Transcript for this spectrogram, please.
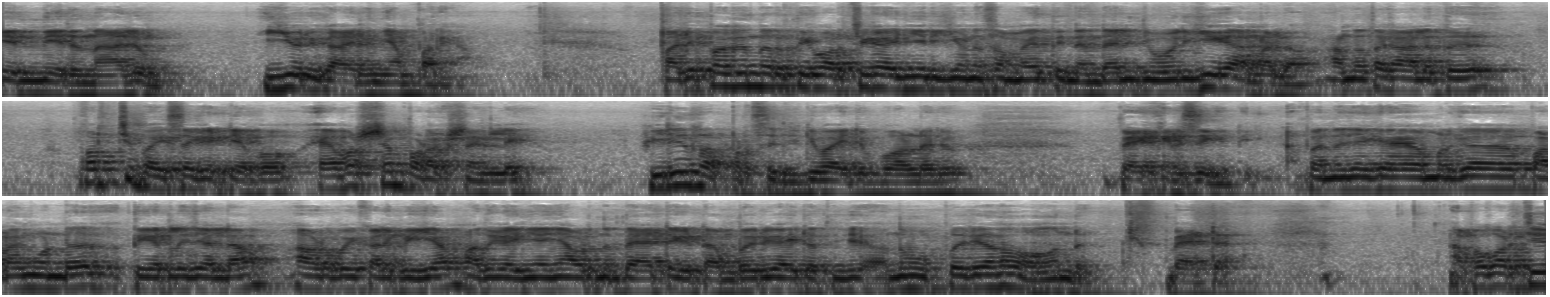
എന്നിരുന്നാലും ഈ ഒരു കാര്യം ഞാൻ പറയാം. പഠിപ്പൊക്കെ നിർത്തി കുറച്ച് കഴിഞ്ഞിരിക്കുന്ന സമയത്ത് എന്തായാലും ജോലിക്ക് കാരണമല്ലോ അന്നത്തെ കാലത്ത് കുറച്ച് പൈസ കിട്ടിയപ്പോൾ എവർഷം പ്രൊഡക്ഷനിൽ ഫിലിം റെപ്രസെന്റേറ്റീവ് ആയിട്ട് പോകാനുള്ളൊരു വേക്കൻസി കിട്ടി. അപ്പോൾ എന്താ വെച്ചാൽ നമ്മൾക്ക് പടം കൊണ്ട് തിയേറ്ററിൽ ചെല്ലാം അവിടെ പോയി കളിപ്പിക്കാം. അത് കഴിഞ്ഞ് കഴിഞ്ഞാൽ അവിടുന്ന് ബാറ്റ് കിട്ടാം. അമ്പത് രൂപ ഇരുപത്തഞ്ച് ഒന്ന് മുപ്പത് രൂപ എന്ന് തോന്നുന്നുണ്ട് ബാറ്റ് അപ്പോൾ കുറച്ച്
